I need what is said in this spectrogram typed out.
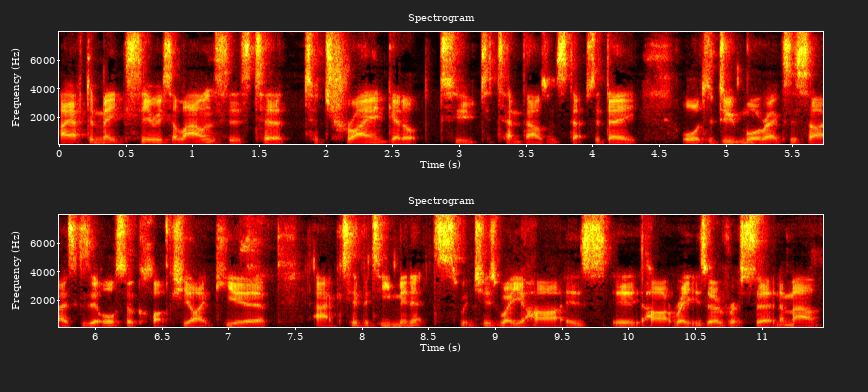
I have to make serious allowances to to try and get up to to ten thousand steps a day, or to do more exercise because it also clocks you like your activity minutes, which is where your heart is heart rate is over a certain amount.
